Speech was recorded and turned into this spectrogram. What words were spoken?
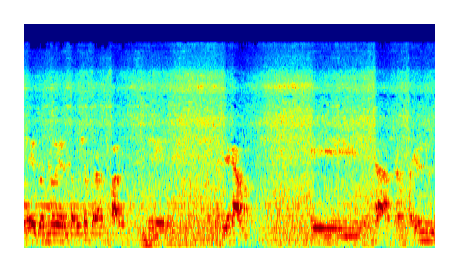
él es el dueño del Tattoo Shop Dragon Fire, de, de aquí de Cagua. Y, o sea, Dragon Fire, él,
